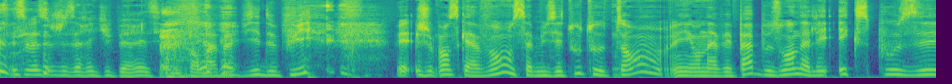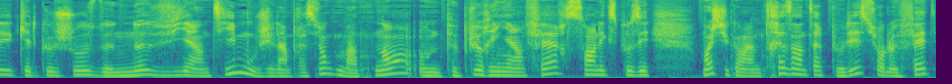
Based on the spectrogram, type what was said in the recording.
C'est parce que je les ai récupérés, c'est le format papier depuis. Mais je pense qu'avant, on s'amusait tout autant et on n'avait pas besoin d'aller exposer quelque chose de notre vie intime où j'ai l'impression que maintenant, on ne peut plus rien faire sans l'exposer. Moi, je suis quand même très interpellée sur le fait.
